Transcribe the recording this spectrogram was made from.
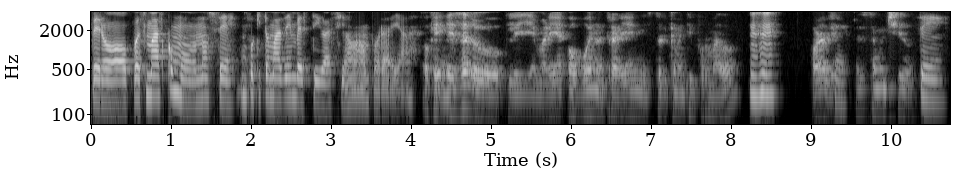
pero pues más como, no sé, un poquito más de investigación por allá. Ok, ¿eso es lo que le llamaría, o bueno, entraría en históricamente informado? Órale, eso está muy chido. Sí.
